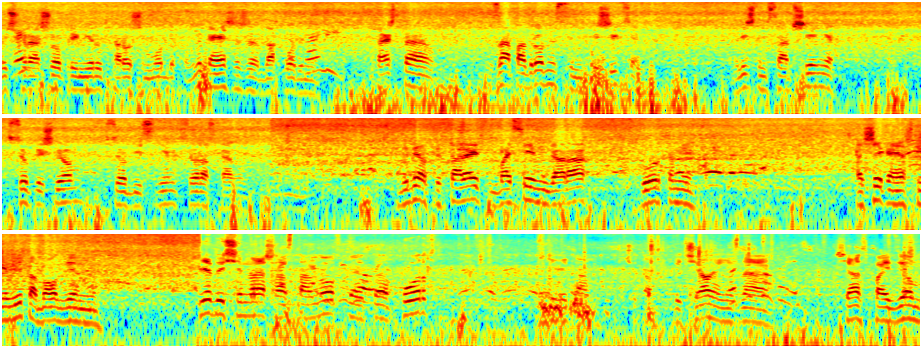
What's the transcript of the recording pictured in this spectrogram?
очень хорошо премирует хорошим отдыхом. Ну, конечно же, доходами. Так что за подробностями пишите в личных сообщениях. Все пришлем, все объясним, все расскажем. Ребят, представляете, бассейн в горах, горками. Вообще, конечно, вид обалденный. Следующая наша остановка это порт. Или там, что там, причал, я не знаю. Сейчас пойдем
